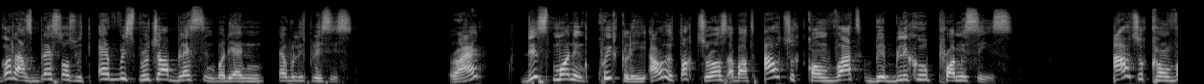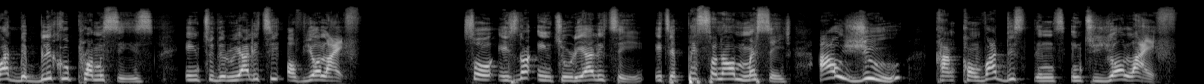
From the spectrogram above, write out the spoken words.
God has blessed us with every spiritual blessing, but they are in heavenly places. Right? This morning, quickly, I want to talk to us about how to convert biblical promises. How to convert biblical promises into the reality of your life. So it's not into reality, it's a personal message. How you can convert these things into your life.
